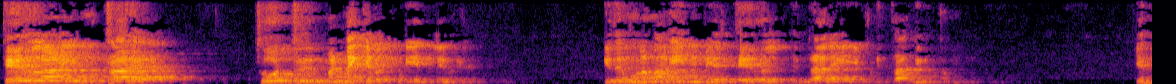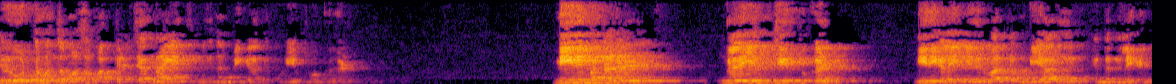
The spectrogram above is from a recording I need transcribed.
தேர்தல் ஆணையம் முற்றாக தோற்று மண்ணைக்கப்படக்கூடிய நிலைகள். இதன் மூலமாக இனிமேல் தேர்தல் என்றாலே இப்படித்தான் இருக்கும். என்று ஒட்டுமொத்தமாக மக்கள் ஜனநாயகத்தின் மீது நம்பிக்கை இருக்கக்கூடிய போக்குகள் நீதிமன்றங்களையும் தீர்ப்புகள் நீதிகளை எதிர்பார்க்க முடியாது என்ற நிலைகள்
